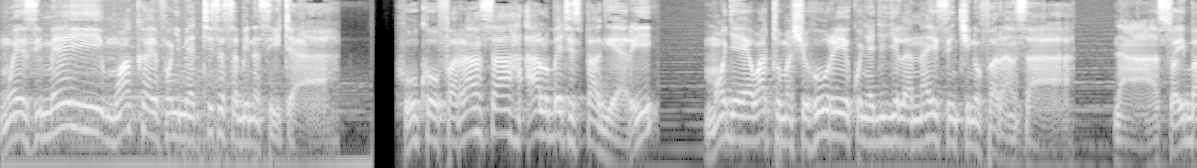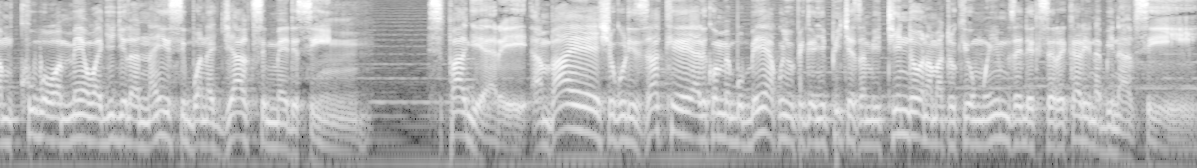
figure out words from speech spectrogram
Mwezi mei mwaka 1976. Huko Ufaransa, Albert Spagiari, moja ya watu mashuhuri kwenye jiji la Nice nchini Ufaransa. Na swaiba mkubwa wa mea wa jiji la Nice bwana Jacques Medicine. Spagiari, ambaye shughuli zake alikuwa amebobea kwenye upigaji picha za mitindo na matukio muhimu zaidi ya kiserikali na binafsi.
